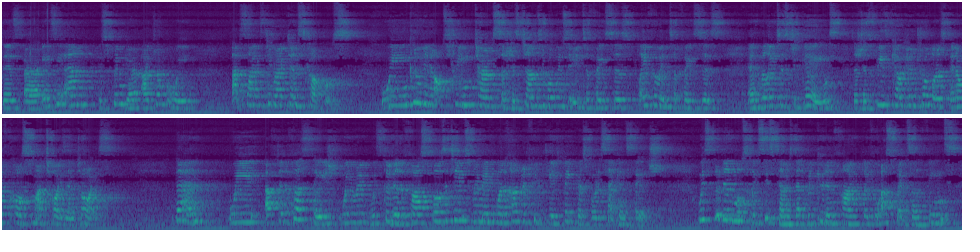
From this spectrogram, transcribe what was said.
These are ACM, Springer, IEEE, Science Direct, and Scopus. We include in upstream terms such as tangible user interfaces, playful interfaces, and related to games, such as physical controllers, and of course, smart toys and toys. Then, we, after the first stage, we, we excluded the false positives, remaining 158 papers for the second stage. We excluded mostly systems that we couldn't find playful aspects on things,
